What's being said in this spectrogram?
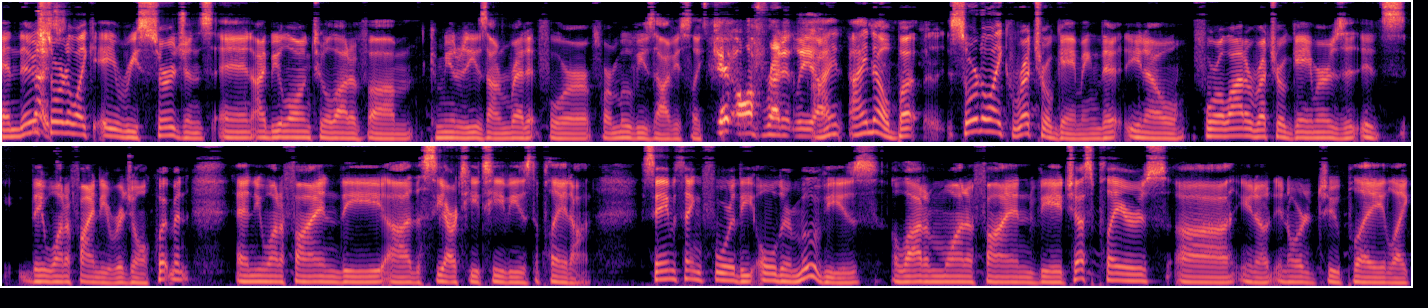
And there's Nice. sort of like a resurgence, and I belong to a lot of um, communities on Reddit for for movies, obviously. Get off Reddit, Leo. I I know, but sort of like retro gaming. That you know, for a lot of retro gamers, it, it's they want to find the original equipment, and you want to find the uh, the CRT TVs to play it on. Same thing for the older movies. A lot of them want to find VHS players, uh, you know, in order to play like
